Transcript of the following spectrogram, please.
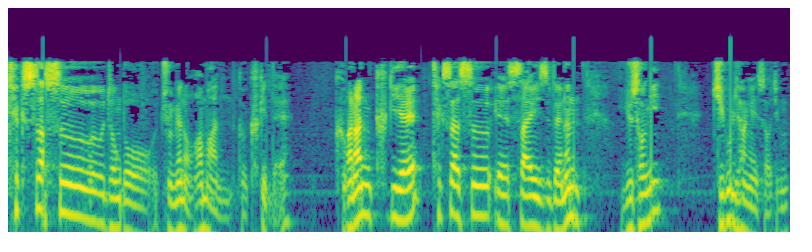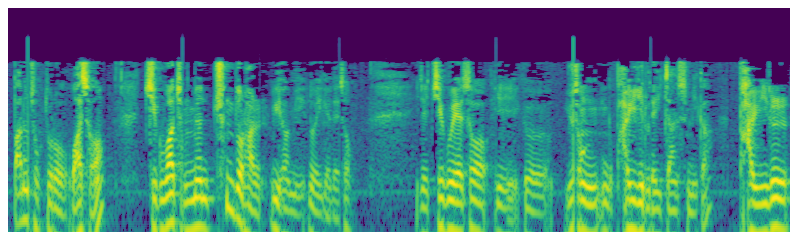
텍사스 정도 주면 어마어마한 그 크기인데 그만한 크기의 텍사스의 사이즈 되는 유성이 지구를 향해서 지금 빠른 속도로 와서 지구와 정면 충돌할 위험이 놓이게 돼서 이제 지구에서 이 그 유성 바위로 돼 있지 않습니까? 바위를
